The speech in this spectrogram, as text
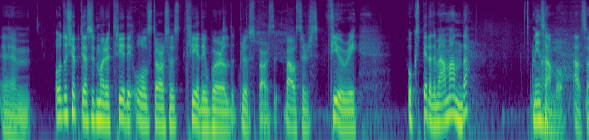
Ehm, och då köpte jag Super Mario 3D All-Stars och 3D World plus Bowser- Bowsers Fury och spelade med Amanda. Min sambo, alltså.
